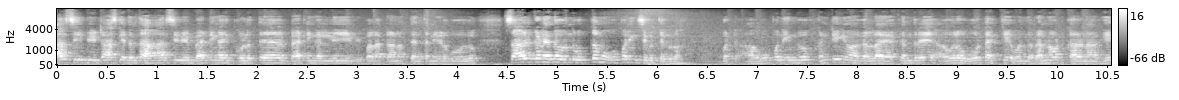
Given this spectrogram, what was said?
ಆರ್ ಸಿ ಬಿ ಟಾಸ್ ಗೆದ್ದಂತಹ ಆರ್ ಸಿ ಬಿ ಬ್ಯಾಟಿಂಗ್ ಹಾಕಿಕೊಳ್ಳುತ್ತೆ. ಬ್ಯಾಟಿಂಗ್ ಅಲ್ಲಿ ವಿಫಲ ಕಾಣುತ್ತೆ ಅಂತ ಹೇಳ್ಬೋದು. ಸಾಲ್ಟ್ ಕಡೆಯಿಂದ ಒಂದು ಉತ್ತಮ ಓಪನಿಂಗ್ ಸಿಗುತ್ತೆ ಗುರು. ಬಟ್ ಆ ಓಪನಿಂಗು ಕಂಟಿನ್ಯೂ ಆಗಲ್ಲ. ಯಾಕಂದ್ರೆ ಅವರ ಓಟಕ್ಕೆ ಒಂದು ರನ್ಔಟ್ ಕಾರಣ ಆಗಿ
